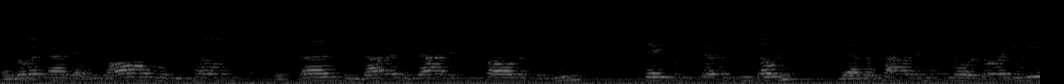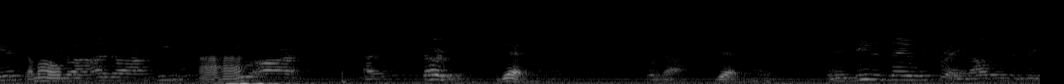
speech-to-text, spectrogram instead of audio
And Lord God, that we all will become the sons and daughters of God that you called us to be. Satan, we serve you. Notice, you have no power, dominion, or authority here. Come on. You are under our feet. Uh-huh. You are a servant Yes. for God. Yes. And in Jesus' name we pray, and all those agree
